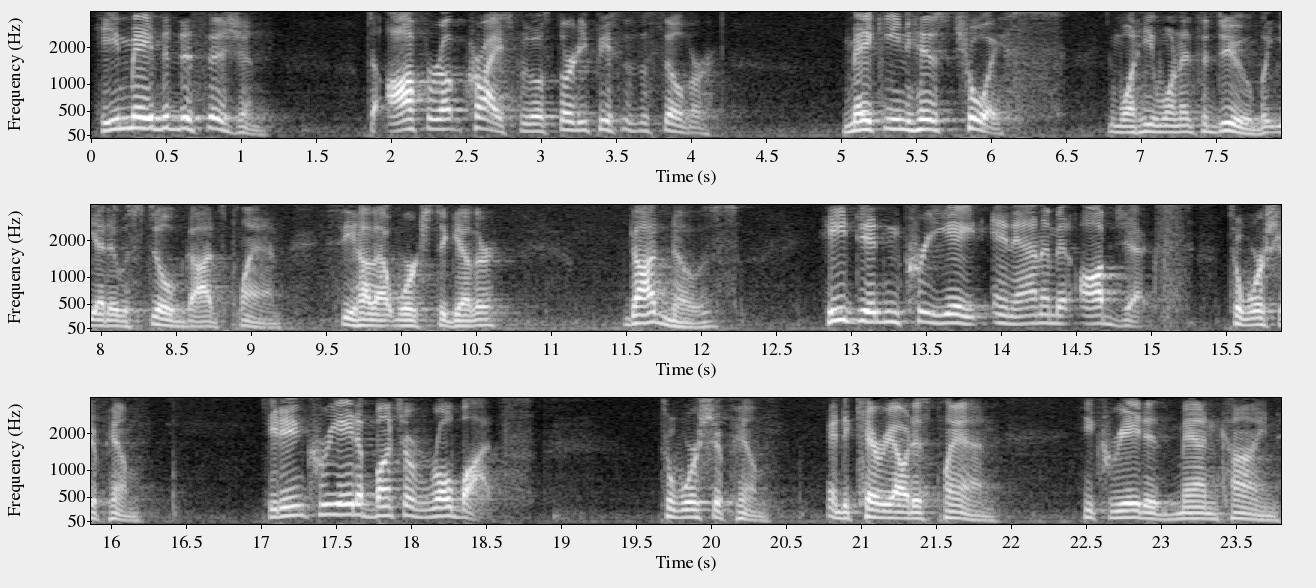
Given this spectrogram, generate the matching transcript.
He made the decision to offer up Christ for those 30 pieces of silver, making his choice in what he wanted to do, but yet it was still God's plan. See how that works together? God knows he didn't create inanimate objects to worship him. He didn't create a bunch of robots to worship him and to carry out his plan. He created mankind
